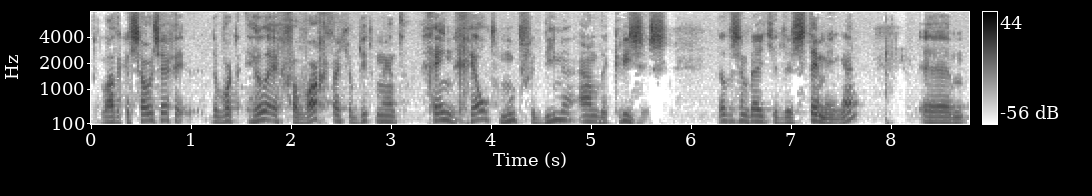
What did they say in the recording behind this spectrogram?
laat ik het zo zeggen, er wordt heel erg verwacht dat je op dit moment geen geld moet verdienen aan de crisis. Dat is een beetje de stemming. Hè? Um,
